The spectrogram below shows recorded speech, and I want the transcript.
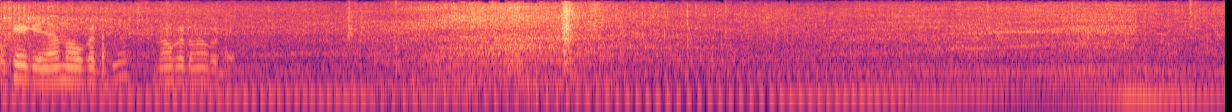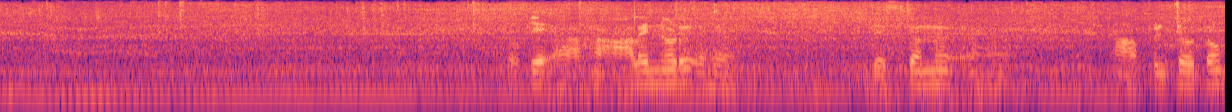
ഓക്കെ ഓക്കെ ഞാൻ നോക്കട്ടെ. നോക്കട്ടെ നോക്കട്ടെ. ഓക്കെ ആളെന്നോട് ജസ്റ്റ് ഒന്ന് ആപ്പിൾ തോട്ടവും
